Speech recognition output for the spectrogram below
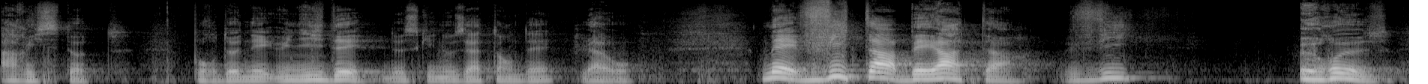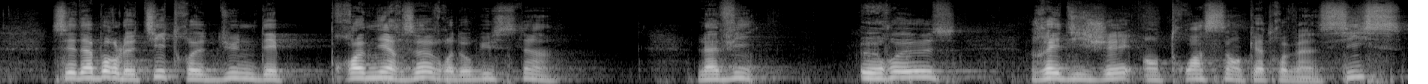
Aristote, pour donner une idée de ce qui nous attendait là-haut. Mais vita beata, vie heureuse, c'est d'abord le titre d'une des premières œuvres d'Augustin. La vie heureuse, rédigée en 386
